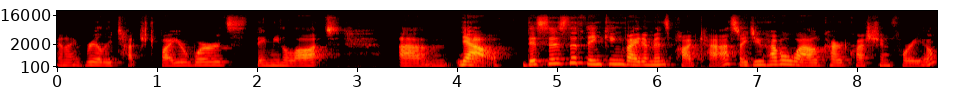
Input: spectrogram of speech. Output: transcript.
and I'm really touched by your words. They mean a lot. Um, now, this is the Thinking Vitamins podcast. I do have a wild card question for you.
